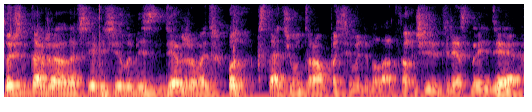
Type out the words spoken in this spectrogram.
Точно так же надо всеми силами сдерживать. Вот, кстати, у Трампа сегодня была очень интересная идея.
